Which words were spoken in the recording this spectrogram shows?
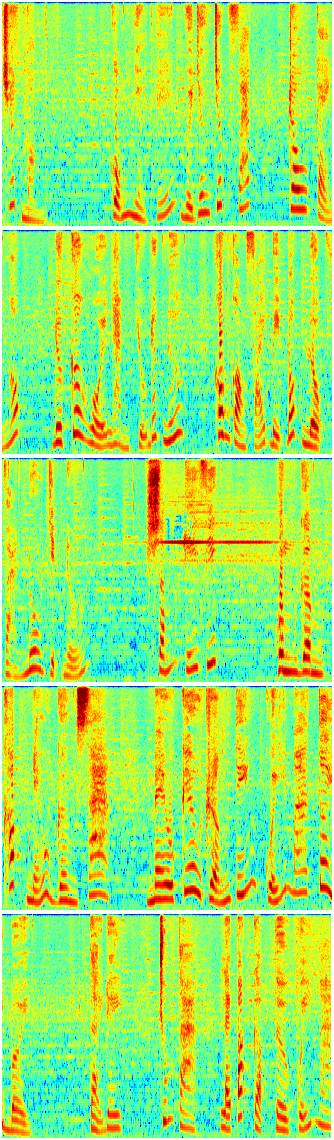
chết mòn. Cũng nhờ thế, người dân chất phát, trâu cày ngốc được cơ hội làm chủ đất nước, không còn phải bị bóc lột và nô dịch nữa. Sấm ký viết, hùng gầm khắp nẻo gần xa, mèo kêu rợn tiếng quỷ ma tơi bời. Tại đây, chúng ta lại bắt gặp từ quỷ ma.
